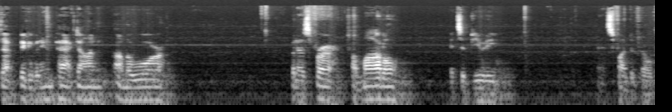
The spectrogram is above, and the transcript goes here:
that big of an impact on, on the war. But as for a model, it's a beauty. It's fun to build.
